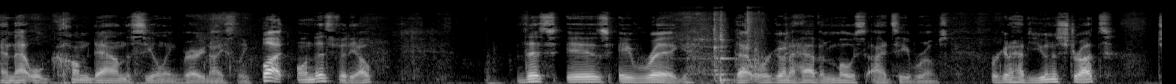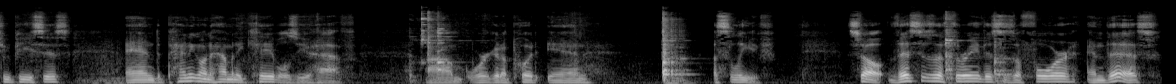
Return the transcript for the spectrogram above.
and that will come down the ceiling very nicely. But on this video, this is a rig that we're going to have in most IT rooms. We're going to have unistrut, two pieces, and depending on how many cables you have, um, we're going to put in a sleeve. So this is a three, this is a four, and this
